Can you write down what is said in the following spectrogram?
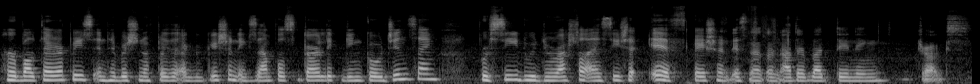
Herbal therapies, inhibition of platelet aggregation, examples garlic, ginkgo, ginseng, proceed with neuraxial anesthesia if patient is not on other blood thinning drugs.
